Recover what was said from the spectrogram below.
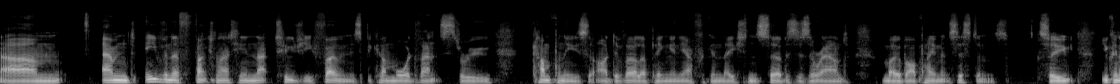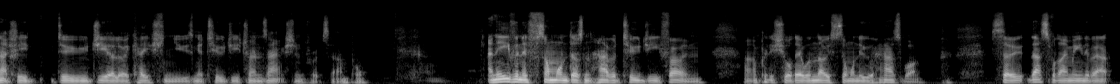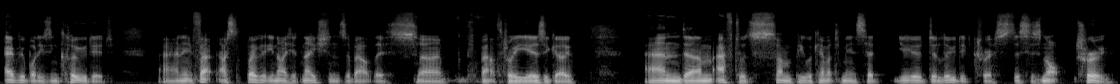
Um, and even the functionality in that 2G phone has become more advanced through companies that are developing in the African nations services around mobile payment systems. So you, you can actually do geolocation using a 2G transaction, for example. And even if someone doesn't have a 2G phone, I'm pretty sure they will know someone who has one. So that's what I mean about everybody's included. And in fact, I spoke at the United Nations about this uh, about three years ago. And um, afterwards, some people came up to me and said, You're deluded, Chris. This is not true.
